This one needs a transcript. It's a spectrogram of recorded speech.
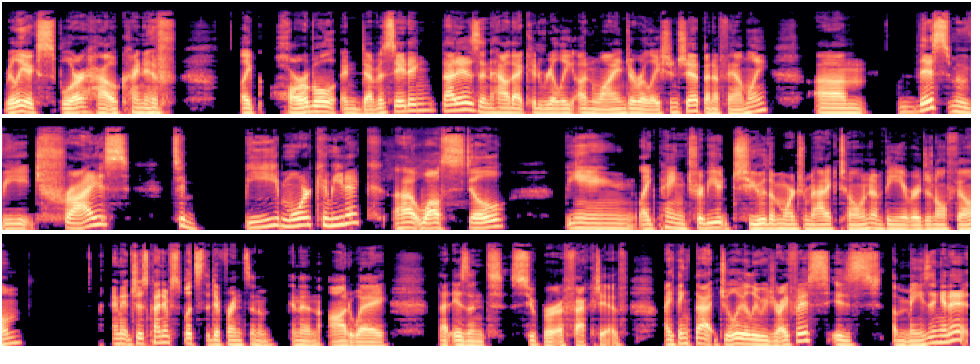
really explore how kind of like horrible and devastating that is and how that could really unwind a relationship and a family. Um, this movie tries to be more comedic, uh, while still being like paying tribute to the more dramatic tone of the original film. And it just kind of splits the difference in a, in an odd way that isn't super effective. I think that Julia Louis Dreyfus is amazing in it.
